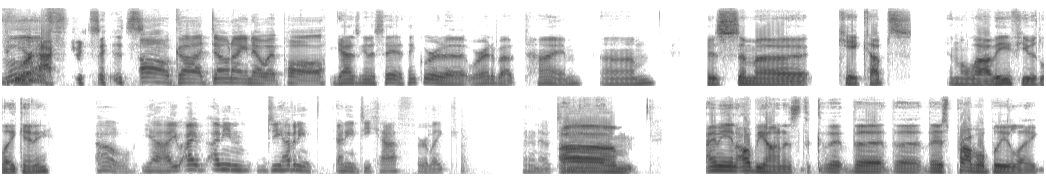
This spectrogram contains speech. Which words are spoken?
who are actresses. Oh god don't i know it paul? Yeah i was gonna say i think we're at a, we're at about time. Um there's some uh K cups in the lobby if you would like any. Oh yeah, I I, I mean, do you have any any decaf or like I don't know? Tea? Um, I mean, I'll be honest. The, the the the there's probably like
